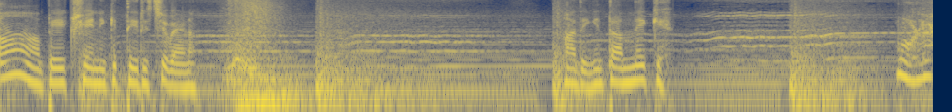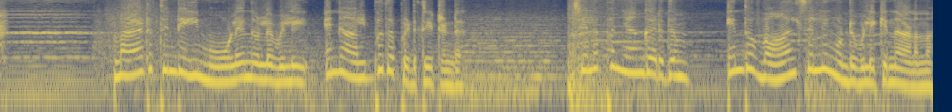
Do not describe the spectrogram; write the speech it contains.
ആ അപേക്ഷ എനിക്ക് തിരിച്ചു വേണം. അതിങ്ങി തന്നേക്ക്. മോളെ? മാഡത്തിന്റെ ഈ മോളെ എന്നുള്ള വിളി എന്നെ അത്ഭുതപ്പെടുത്തിയിട്ടുണ്ട്. ചിലപ്പോ ഞാൻ കരുതും എന്തോ വാത്സല്യം കൊണ്ട് വിളിക്കുന്നതാണെന്ന്.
